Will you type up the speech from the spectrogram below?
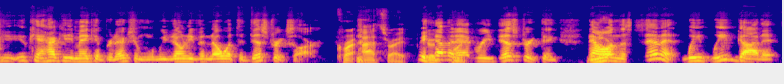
You can't. How can you make a prediction when we don't even know what the districts are? Correct. That's right. we Good haven't point. had redistricting. Now on the Senate, we we've got it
